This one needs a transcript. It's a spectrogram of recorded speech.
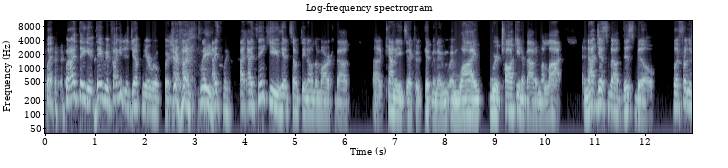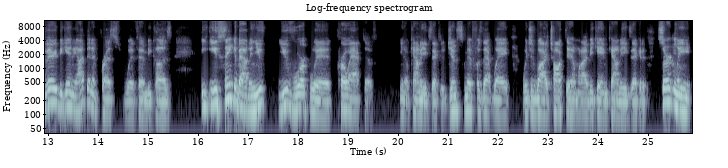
but but i think if david if i could just jump in here real quick sure, I, please, I, please. I, I think you hit something on the mark about uh, County Executive Pittman and, and why we're talking about him a lot. And not just about this bill, but from the very beginning, I've been impressed with him because you think about and you've you've worked with proactive, you know, county executive. Jim Smith was that way, which is why I talked to him when I became county executive. Certainly,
